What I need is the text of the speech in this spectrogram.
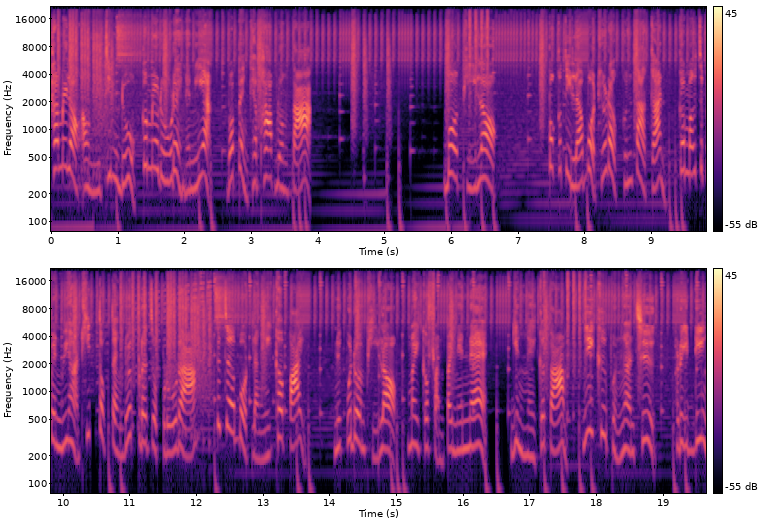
ถ้าไม่ลองเอานิ้วจิ้มดูก็ไม่รู้เลยนะเนี่ย ว่าเป็นแค่ภาพลวงตา โบสถ์ผีหลอก ปกติแล้วโบสถ์ที่เราคุ้นตากัน ก็มักจะเป็นวิหารที่ตกแต่งด้วยกระจกหรูหราแต่เจอโบสถ์หลังนี้เข้าไป นึกว่าโดนผีหลอกไม่ก็ฝันไปแน่ๆยังไงก็ตาม นี่คือผลงานชื่อ Reading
